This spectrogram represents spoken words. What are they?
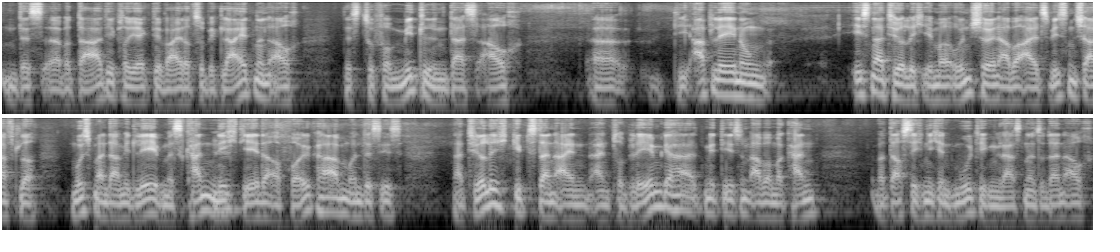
Und das, aber da die Projekte weiter zu begleiten und auch das zu vermitteln, dass auch äh, die Ablehnung ist natürlich immer unschön, aber als Wissenschaftler muss man damit leben. Es kann mhm. nicht jeder Erfolg haben und es ist natürlich gibt es dann ein, ein Problem gehabt mit diesem, aber man kann, man darf sich nicht entmutigen lassen. Also dann auch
